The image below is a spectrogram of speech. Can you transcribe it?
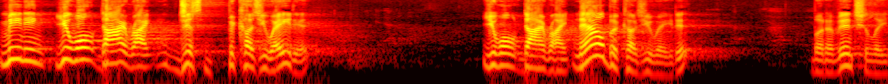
meaning you won't die right just because you ate it. You won't die right now because you ate it, but eventually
